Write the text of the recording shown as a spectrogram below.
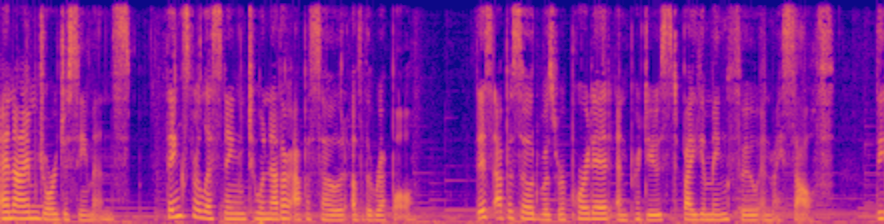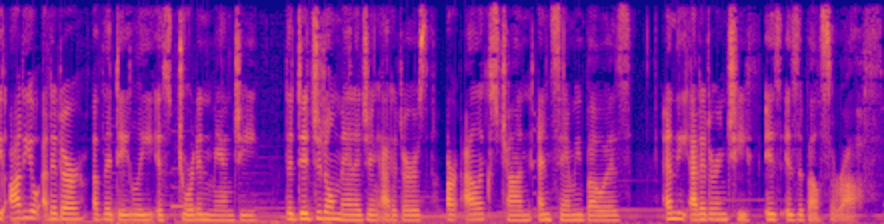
And I'm Georgia Siemens. Thanks for listening to another episode of The Ripple. This episode was reported and produced by Yiming Fu and myself. The audio editor of The Daily is Jordan Manji. The digital managing editors are Alex Chun and Sammy Boas, and the editor in chief is Isabel Saraf.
